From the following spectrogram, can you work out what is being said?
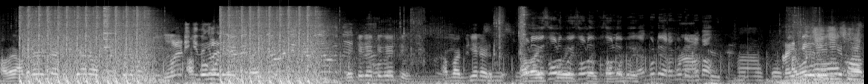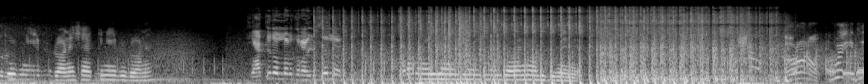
അവർ അവരെ അടിക്കാനോ ഫ്രണ്ടിൽ നിങ്ങൾ ബഗ്ഗി നിങ്ങൾ കേറ്റ് കേറ്റ് കേറ്റ് ആ ബഗ്ഗിയുടെ അടുത്ത്. സോളോ പോയി, സോളോ സോളോ പോയി. അങ്ങോട്ട് ഇറങ്ങോട്ട് കേട്ടോ ആ ഓക്കെ Right ഓക്കെ. side ഞാൻ ഷാക്കി നേരിടുവാണ് ഷാക്കി നേരിടുവാണ് ഷാക്കിലല്ല റൈറ്റ് അവനെ ഓടിക്കുന്നതന്നെ ഡോറാണോ എടാ, ഇത്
